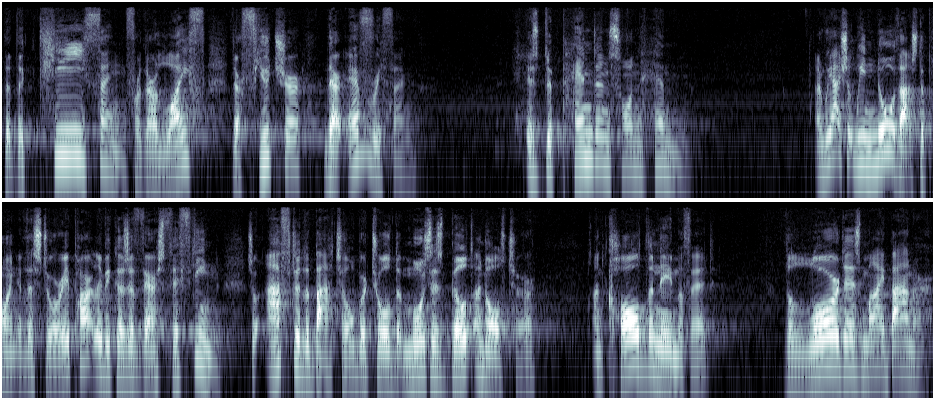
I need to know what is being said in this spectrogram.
that the key thing for their life, their future, their everything is dependence on him. And we actually we know that's the point of the story, partly because of verse 15. So after the battle, we're told that Moses built an altar and called the name of it, The Lord is my banner.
